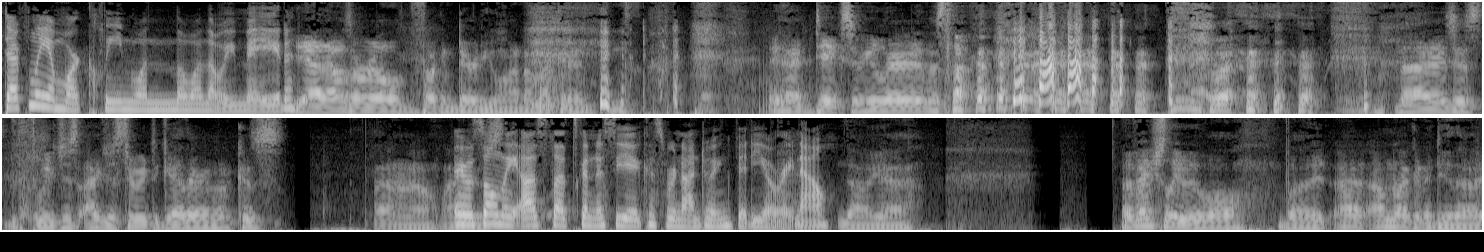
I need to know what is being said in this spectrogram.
Definitely a more clean one than the one that we made. yeah, that was a real fucking dirty one. I'm not gonna. it had dicks everywhere. It was. no, it was just we just I just threw it together and because I don't know. I It was just- only us that's going to see it because we're not doing video right now. no, yeah. Eventually we will, but I, I'm not going to do that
